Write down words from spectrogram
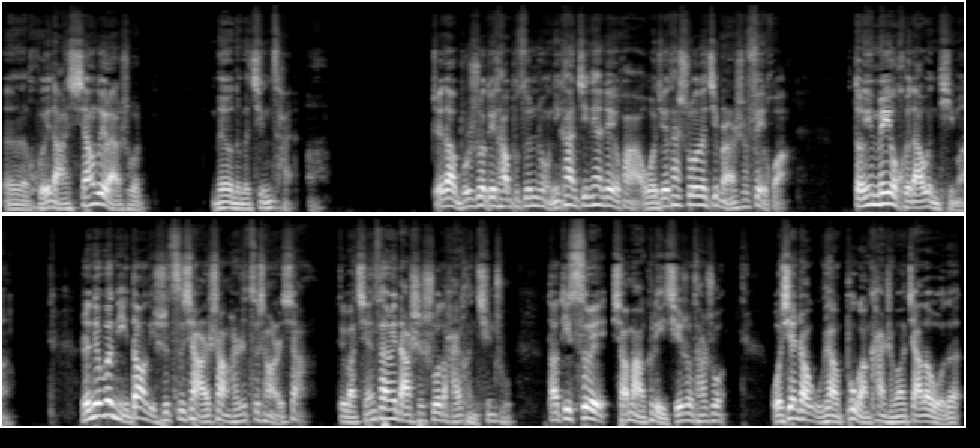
呃回答相对来说没有那么精彩啊。这倒不是说对他不尊重，你看今天这话，我觉得他说的基本上是废话，等于没有回答问题嘛。人家问你到底是自下而上还是自上而下，对吧？前三位大师说的还很清楚，到第四位小马克里奇的时候，他说我先找股票，不管看什么，加到我的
